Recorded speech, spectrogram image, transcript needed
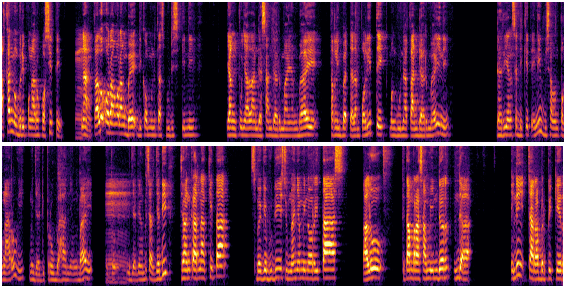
akan memberi pengaruh positif. Hmm. Nah, kalau orang-orang baik di komunitas Buddhis ini yang punya landasan dharma yang baik, terlibat dalam politik, menggunakan dharma ini, dari yang sedikit ini bisa mempengaruhi menjadi perubahan yang baik, itu Hmm. menjadi yang besar. Jadi jangan karena kita sebagai Buddhis jumlahnya minoritas, lalu kita merasa minder, enggak. Ini cara berpikir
